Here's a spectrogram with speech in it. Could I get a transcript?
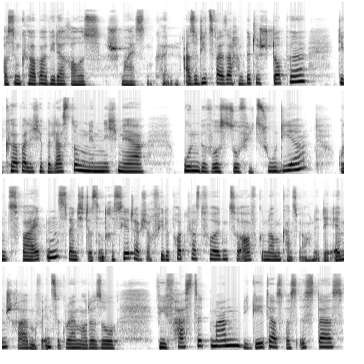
aus dem Körper wieder rausschmeißen können. Also die zwei Sachen, bitte stoppe die körperliche Belastung, nimm nicht mehr unbewusst so viel zu dir. Und zweitens, wenn dich das interessiert, habe ich auch viele Podcast-Folgen zu aufgenommen, kannst mir auch eine DM schreiben auf Instagram oder so. Wie fastet man? Wie geht das? Was ist das?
